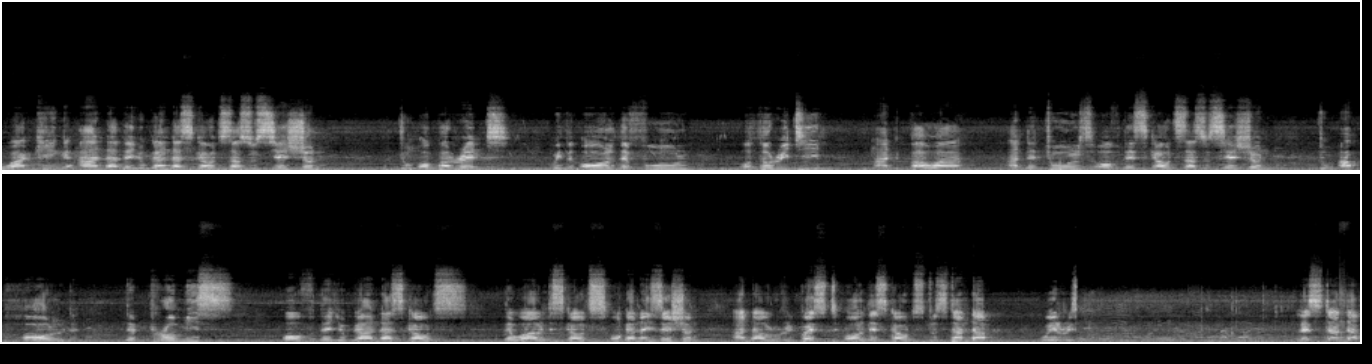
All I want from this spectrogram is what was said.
working under the Uganda Scouts Association to operate with all the full authority and power and the tools of the Scouts Association to uphold the promise of the Uganda Scouts, the World Scouts Organization, and I will request all the Scouts to stand up. We'll Let's stand up.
